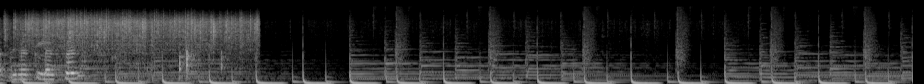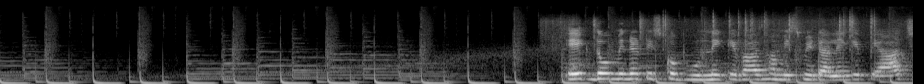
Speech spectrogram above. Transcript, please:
अदरक, लहसुन। एक दो मिनट इसको भूनने के बाद हम इसमें डालेंगे प्याज।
